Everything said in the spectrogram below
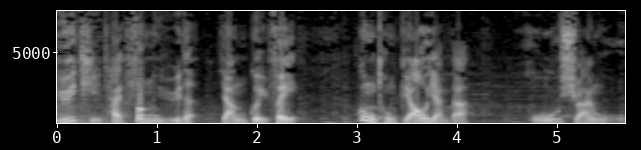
与体态丰腴的杨贵妃共同表演的胡旋舞。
